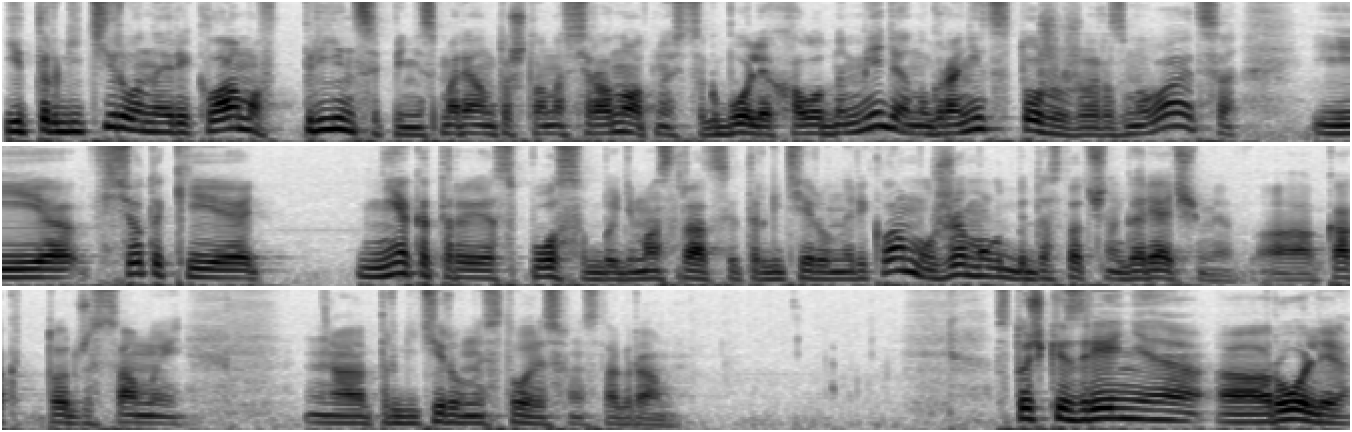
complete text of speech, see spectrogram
И таргетированная реклама, в принципе, несмотря на то, что она все равно относится к более холодным медиа, но границы тоже уже размываются, и все-таки некоторые способы демонстрации таргетированной рекламы уже могут быть достаточно горячими, а, как тот же самый а, таргетированный сторис в Instagram. С точки зрения а, роли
